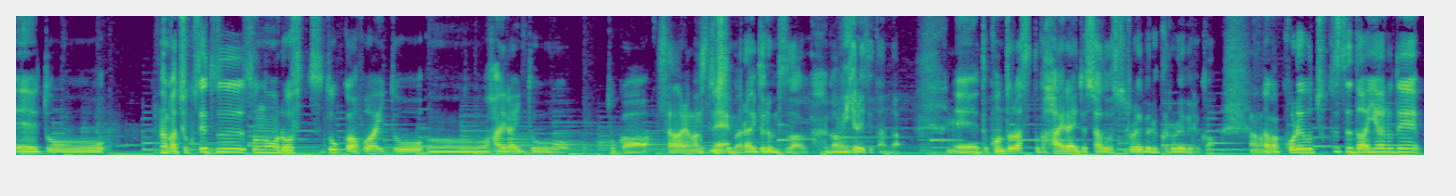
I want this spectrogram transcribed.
えっ、となんか直接その露出とかホワイトうんハイライトとか触れますね。えっとちょっと今ライトルームと画面開いてたんだ、えっとコントラストとかハイライトシャドウ白レベル黒レベルか。うん。なんかこれを直接ダイヤルで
